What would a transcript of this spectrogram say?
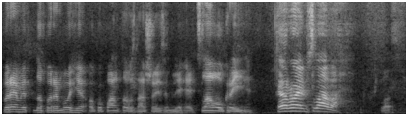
Вперед до перемоги окупантів з нашої землі геть. Слава Україні! Героям слава! Клас.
